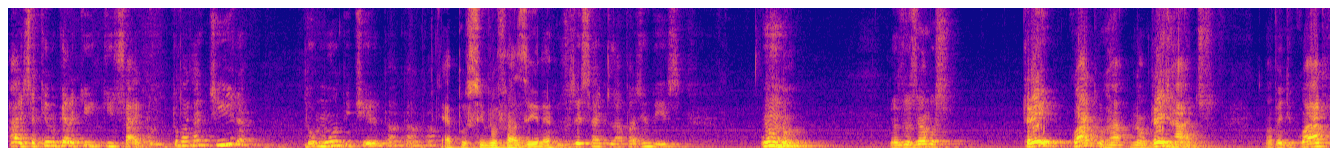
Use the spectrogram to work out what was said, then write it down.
Ah, isso aqui eu não quero que, que saia. Tu vai lá e tira. Tu monta e tira, tal, tal, tal. É possível fazer, né? Você sai de lá fazendo isso. Uma, nós usamos três, quatro, não, três rádios. 94,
